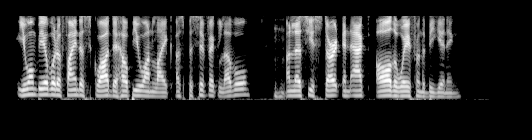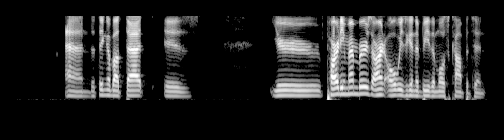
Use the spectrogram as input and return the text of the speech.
you won't be able to find a squad to help you on like a specific level Mhm. unless you start an act all the way from the beginning. And the thing about that is your party members aren't always going to be the most competent.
